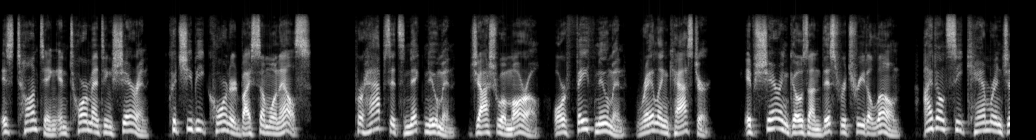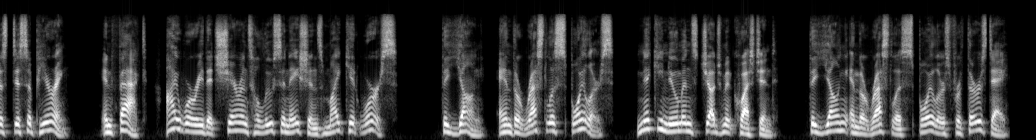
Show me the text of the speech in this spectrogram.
is taunting and tormenting Sharon, could she be cornered by someone else? Perhaps it's Nick Newman, Joshua Morrow, or Faith Newman, Reylynn Caster. If Sharon goes on this retreat alone, I don't see Cameron just disappearing. In fact, I worry that Sharon's hallucinations might get worse. The Young and the Restless spoilers. Nikki Newman's judgment questioned. The Young and the Restless spoilers for Thursday,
